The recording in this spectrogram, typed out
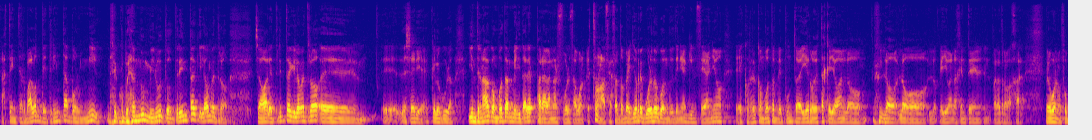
hasta intervalos de 30 por 1000, recuperando un minuto, 30 kilómetros. Chavales, 30 kilómetros eh, eh, de serie, qué locura. Y entrenaba con botas militares para ganar fuerza. Bueno, esto no lo hacía Zatopek. Yo recuerdo cuando tenía 15 años eh, correr con botas de punta de hierro, de estas que llevan los, lo, que llevan la gente para trabajar. Pero bueno, fue,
